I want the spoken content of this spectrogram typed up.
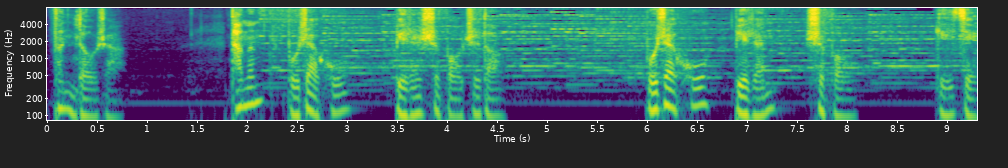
奋斗着。他们不在乎别人是否知道，不在乎别人是否理解。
